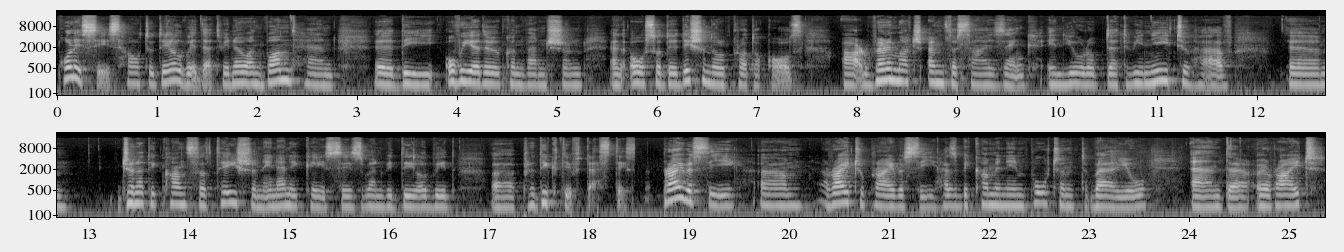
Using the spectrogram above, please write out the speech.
policies how to deal with that. We know on one hand uh, the Oviedo Convention and also the additional protocols are very much emphasizing in Europe that we need to have um, genetic consultation in any cases when we deal with uh, predictive testing. Privacy, um, right to privacy, has become an important value and uh, a right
